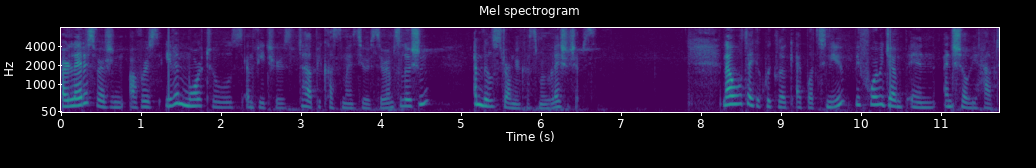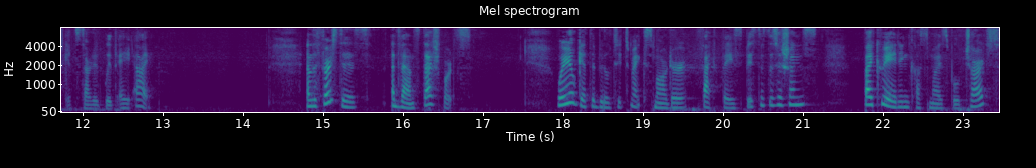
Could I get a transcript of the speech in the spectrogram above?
Our latest version offers even more tools and features to help you customize your CRM solution and build stronger customer relationships. Now we'll take a quick look at what's new before we jump in and show you how to get started with AI. And the first is advanced dashboards, where you'll get the ability to make smarter, fact-based business decisions by creating customizable charts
